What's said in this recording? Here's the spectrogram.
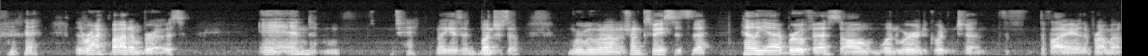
the Rock Bottom Bros, and like I said, a bunch of stuff. We're moving on to Trunk Space. It's the Hell Yeah Bro Fest, all one word according to the, flyer, the promo.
